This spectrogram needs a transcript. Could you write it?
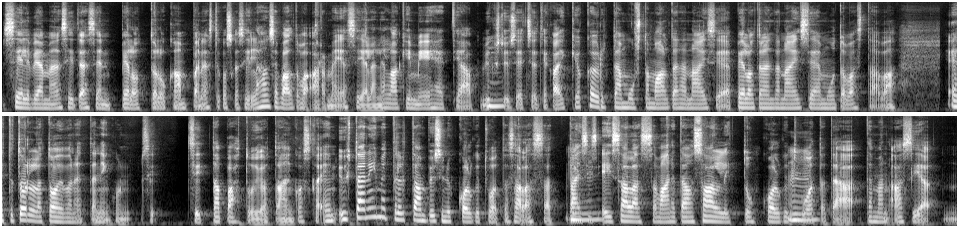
selviämään sitä sen pelottelukampanjasta, koska sillä on se valtava armeija siellä, ne lakimiehet ja mm. yksityisetsijät ja kaikki, jotka yrittää mustamaalta naisia ja pelotella naisia ja muuta vastaavaa. Että todella toivon, että niin kuin sit sitten tapahtuu jotain, koska en yhtään ihmettele, että tämä on pysynyt 30 vuotta salassa. Tai mm-hmm. siis ei salassa, vaan että on sallittu 30 mm-hmm. vuotta tämä, tämän asia mm,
